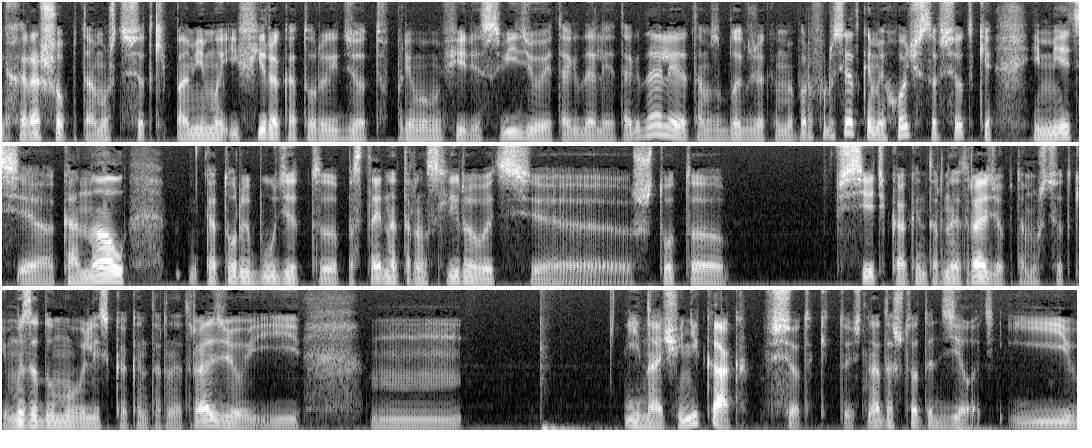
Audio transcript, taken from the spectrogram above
хорошо, потому что все-таки помимо эфира, который идет в прямом эфире с видео и так далее, и так далее, там с блэкджеком и парфурсетками, хочется все-таки иметь э, канал, который будет э, постоянно транслировать э, что-то в сеть как интернет-радио, потому что все-таки мы задумывались как интернет-радио, и иначе никак все-таки. То есть надо что-то делать. И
